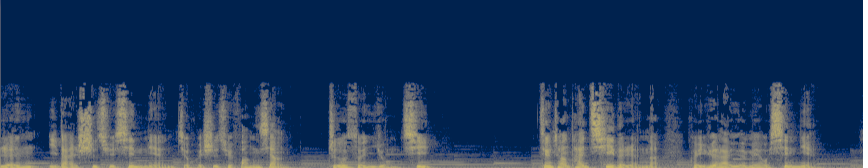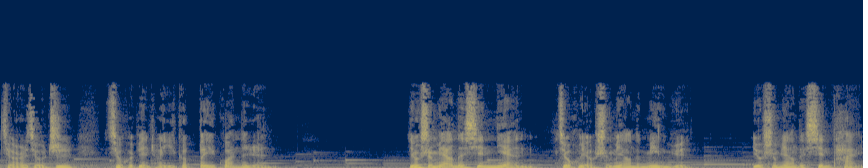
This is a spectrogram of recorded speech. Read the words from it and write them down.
人一旦失去信念，就会失去方向，折损勇气。经常叹气的人呢，会越来越没有信念，久而久之，就会变成一个悲观的人。有什么样的心念，就会有什么样的命运；有什么样的心态，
